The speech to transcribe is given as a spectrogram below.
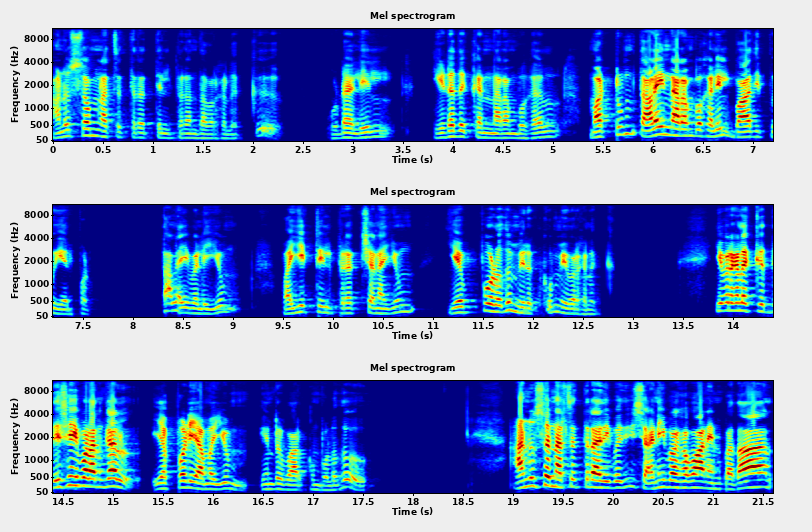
அனுசம் நட்சத்திரத்தில் பிறந்தவர்களுக்கு உடலில் இடது கண் நரம்புகள் மற்றும் தலை நரம்புகளில் பாதிப்பு ஏற்படும். தலைவலியும் வயிற்றில் பிரச்சனையும் எப்பொழுதும் இருக்கும் இவர்களுக்கு. இவர்களுக்கு திசை பலன்கள் எப்படி அமையும் என்று பார்க்கும் பொழுது அனுச நட்சத்திர அதிபதி சனி பகவான் என்பதால்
